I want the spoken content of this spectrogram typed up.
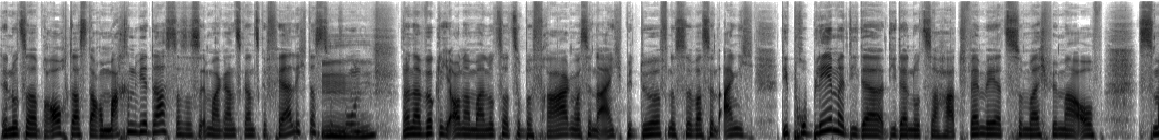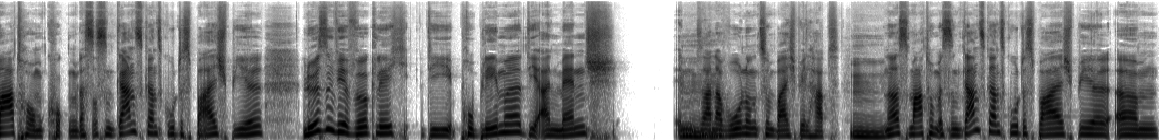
der Nutzer braucht das, darum machen wir das. Das ist immer ganz, ganz gefährlich, das mhm. zu tun. Mhm. Sondern wirklich auch nochmal Nutzer zu befragen, was sind eigentlich Bedürfnisse, was sind eigentlich die Probleme, die der, die der Nutzer hat. Wenn wir jetzt zum Beispiel mal auf Smart Home gucken, das ist ein ganz, ganz gutes Beispiel. Lösen wir wirklich die Probleme, die ein Mensch in mhm. seiner Wohnung zum Beispiel hat. Mhm. Ne, Smart Home ist ein ganz, ganz gutes Beispiel. Ähm,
